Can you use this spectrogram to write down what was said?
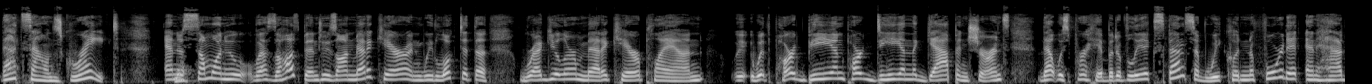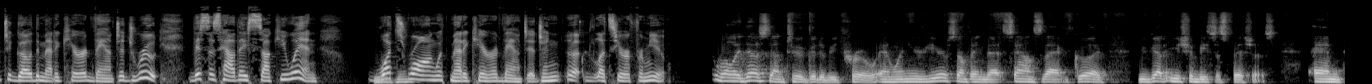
that sounds great. And yeah. as someone who has a husband who's on Medicare, and we looked at the regular Medicare plan, with Part B and Part D and the gap insurance that was prohibitively expensive. We couldn't afford it and had to go the Medicare Advantage route. This is how they suck you in. What's mm-hmm. wrong with Medicare Advantage? And uh, let's hear it from you. Well, it does sound too good to be true. And when you hear something that sounds that good, you got you should be suspicious. And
